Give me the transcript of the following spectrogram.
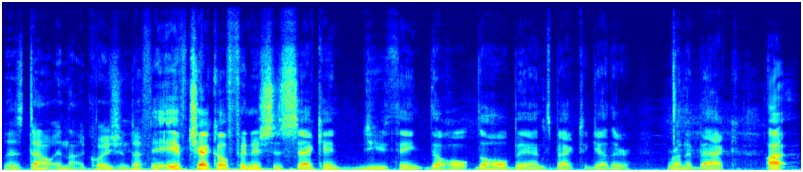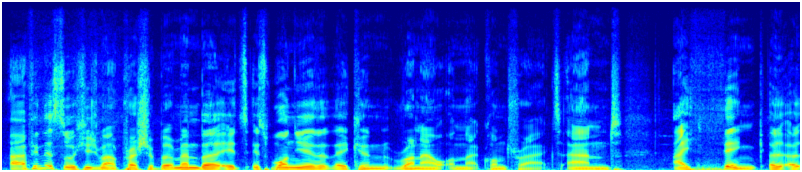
There's doubt in that equation, definitely. If Checo finishes second, do you think the whole the whole band's back together, run it back? I, I think there's still a huge amount of pressure, but remember, it's it's one year that they can run out on that contract, and I think. Uh, uh,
